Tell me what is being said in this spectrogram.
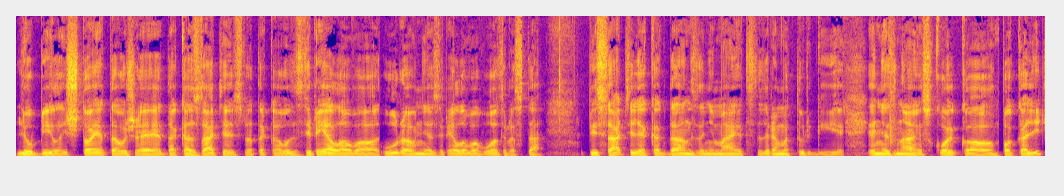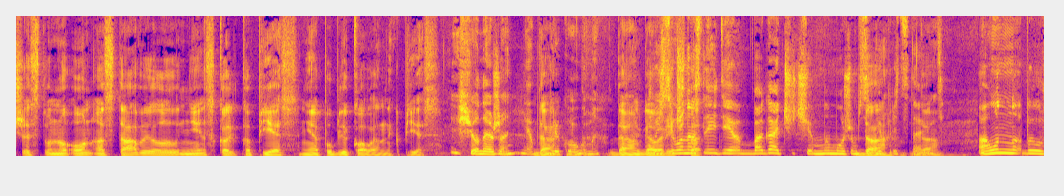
любил, и что это уже доказательство такого зрелого уровня, зрелого возраста писателя, когда он занимается драматургией. Я не знаю, сколько по количеству, но он оставил несколько пьес, неопубликованных пьес. Еще даже не Да. Да, да, он То говорит, есть его что... наследие богаче, чем мы можем Да, себе представить. да. А он был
